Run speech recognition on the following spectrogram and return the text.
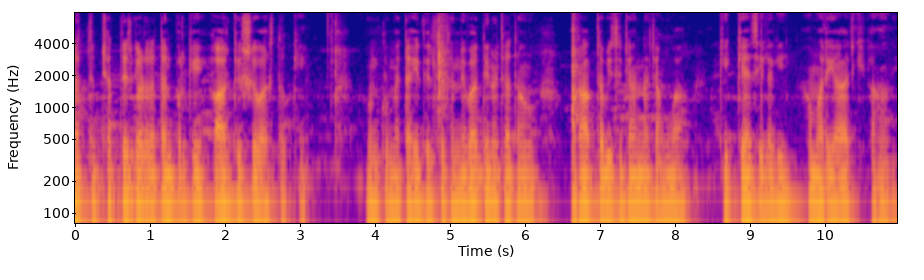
रतन छत्तीसगढ़ रतनपुर के आर के श्रीवास्तव की। उनको मैं तही दिल से धन्यवाद देना चाहता हूँ और आप सभी से जानना चाहूँगा कि कैसी लगी हमारी आज की कहानी।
